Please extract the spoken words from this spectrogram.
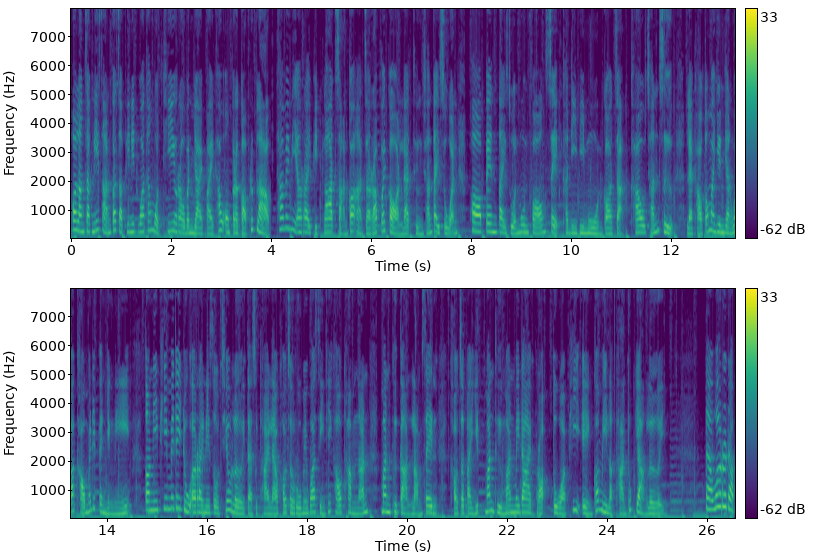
พอหลังจากนี้ศาลก็จะพินิจว่าทั้งหมดที่เราบรรยายไปเข้าองค์ประกอบหรือเปล่า ถ้าไม่มีอะไรผิดพลาดศาลก็อาจจะรับไว้ก่อน และถึงชั้นไต่สวน พอเป็นไต่สวนมูลฟ้องเสร็จคดีมีมูลก็จะเข้าชั้นสืบ และเขาต้องมายืนยันว่าเขาไม่ได้เป็นอย่างนี้ ตอนนี้พี่ไม่ได้ดูอะไรในโซเชียลเลย แต่สุดท้ายแล้วเขาจะรู้ไหมว่าสิ่งที่เขาทำนั้น มันคือการล้ำเส้น เขาจะไปยึดมั่นถือมั่นไม่ได้ เพราะตัวพี่เองก็มีหลักฐานทุกอย่างเลย แต่ว่าระดับ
